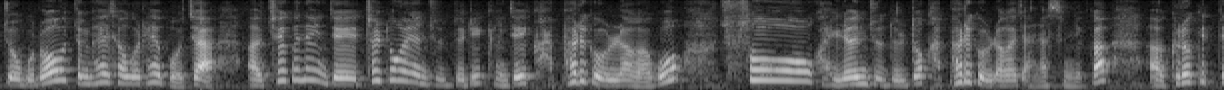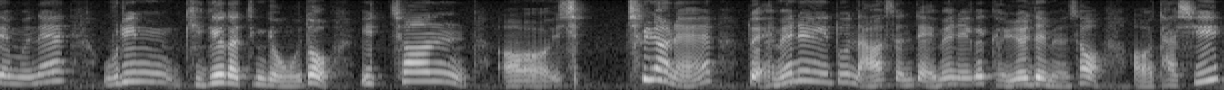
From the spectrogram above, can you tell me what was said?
쪽으로 좀 해석을 해보자. 아, 최근에 이제 철도 관련주들이 굉장히 가파르게 올라가고 수소 관련주들도 가파르게 올라가지 않았습니까? 아, 그렇기 때문에 우림 기계 같은 경우도 2010 7년에 또 M&A도 나왔었는데 M&A가 결렬되면서 어, 다시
